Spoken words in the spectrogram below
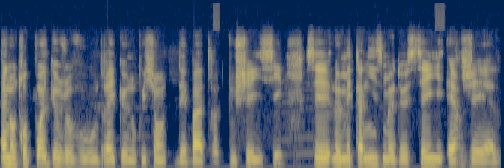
Un autre point que je voudrais que nous puissions débattre, toucher ici, c'est le mécanisme de CIRGL.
